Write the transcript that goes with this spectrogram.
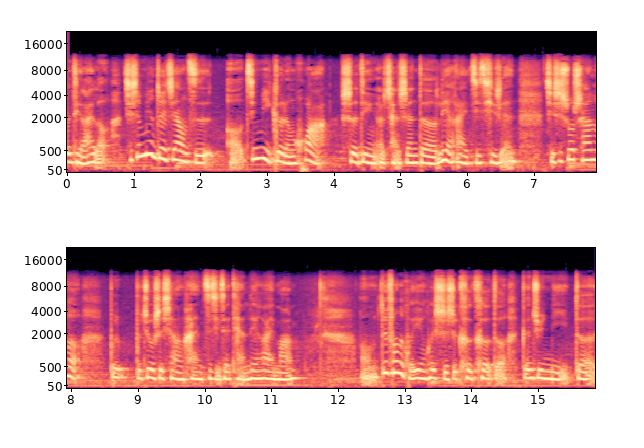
问题来了，其实面对这样子呃精密个人化设定而产生的恋爱机器人，其实说穿了，不不就是像和自己在谈恋爱吗？嗯，对方的回应会时时刻刻的根据你的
